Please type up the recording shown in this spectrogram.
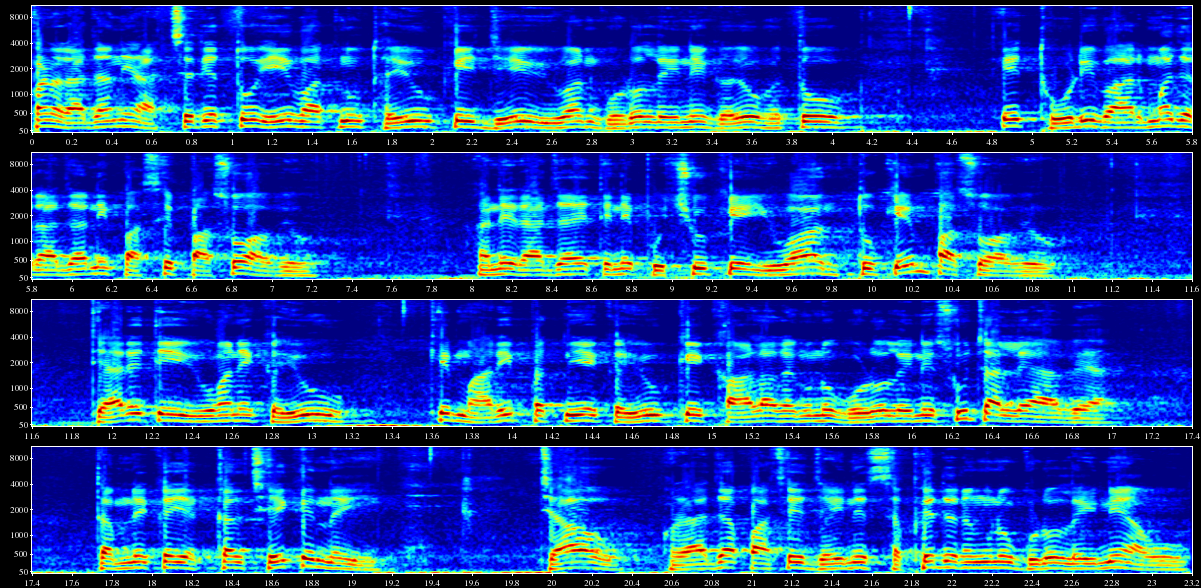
પણ રાજાને આશ્ચર્ય તો એ વાતનું થયું કે જે યુવાન ઘોડો લઈને ગયો હતો, એ થોડી વારમાં જ રાજાની પાસે પાછો આવ્યો. અને રાજાએ તેને પૂછ્યું કે, યુવાન, તું કેમ પાછો આવ્યો? ત્યારે તે યુવાને કહ્યું કે, મારી પત્નીએ કહ્યું કે, કાળા રંગનો ઘોડો લઈને શું ચાલ્યા આવ્યા? તમને કંઈ અક્કલ છે કે નહીં? જાઓ, રાજા પાસે જઈને સફેદ રંગનો ઘોડો લઈને આવો.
